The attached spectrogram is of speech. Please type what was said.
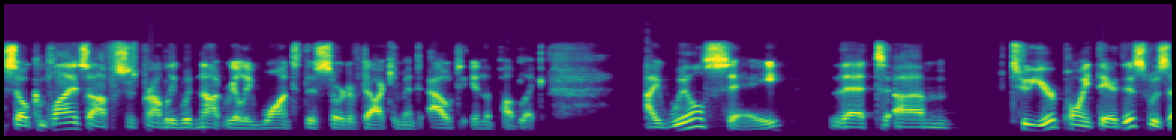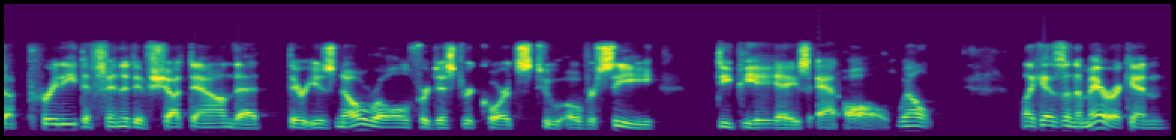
So, compliance officers probably would not really want this sort of document out in the public. I will say that um, to your point there, this was a pretty definitive shutdown that there is no role for district courts to oversee DPAs at all. Well, like as an American,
